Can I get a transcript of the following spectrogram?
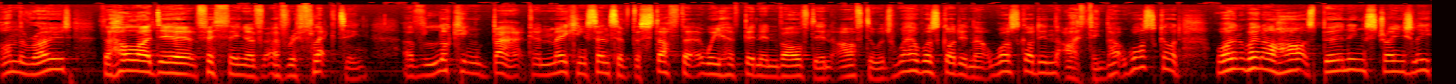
on the road? The whole idea, fifth thing, of, of reflecting of looking back and making sense of the stuff that we have been involved in afterwards. Where was God in that? Was God in that? I think that was God. Weren't, weren't our hearts burning strangely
